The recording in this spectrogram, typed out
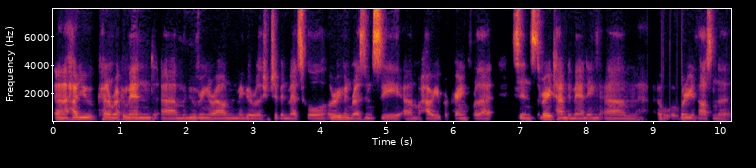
uh, how do you kind of recommend uh, maneuvering around maybe a relationship in med school or even residency? Um, how are you preparing for that since it's very time demanding? Um what are your thoughts on that?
